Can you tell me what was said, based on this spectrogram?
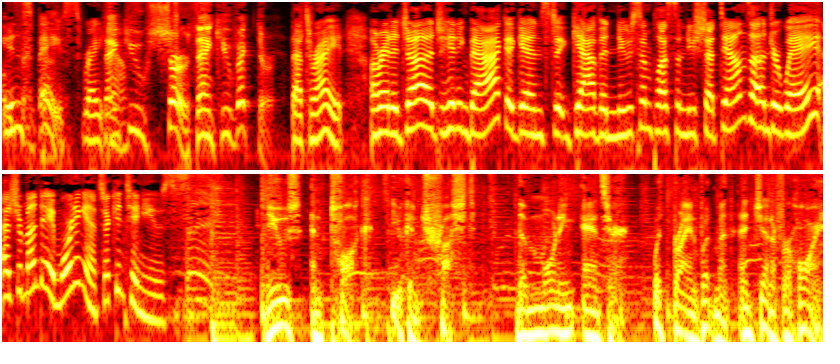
Oh, in fantastic. space right now. Thank now. you, sir. Thank you, Victor. That's right. All right, a judge hitting back against Gavin Newsom, plus some new shutdowns underway as your Monday morning answer continues. News and talk you can trust. The Morning Answer with Brian Whitman and Jennifer Horn.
